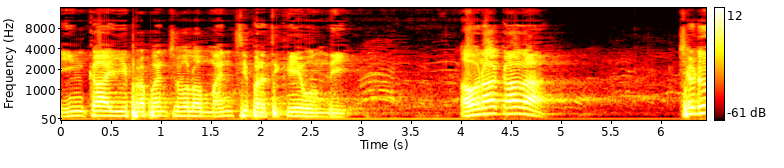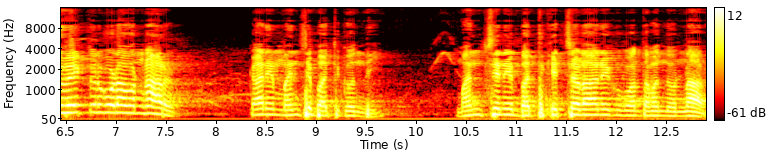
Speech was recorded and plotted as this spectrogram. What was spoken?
ఇంకా ఈ ప్రపంచంలో మంచి బ్రతికే ఉంది. అవునా కాదా? చెడు వ్యక్తులు కూడా ఉన్నారు కానీ మంచి బతికుంది. మంచిని బతికించడానికి కొంతమంది ఉన్నారు.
